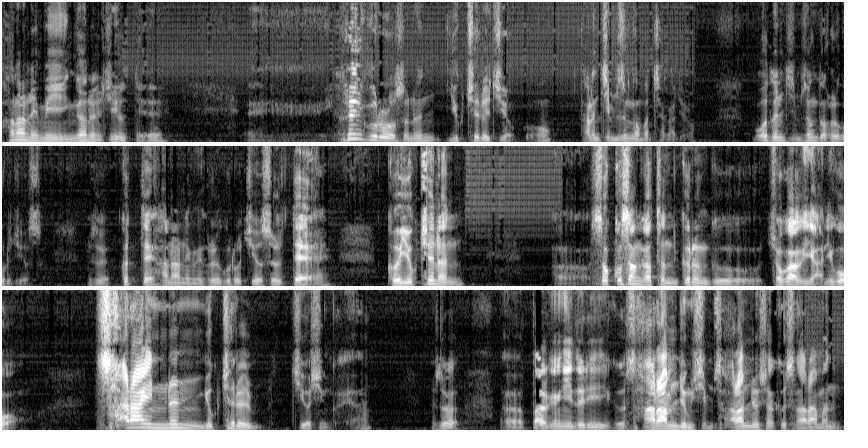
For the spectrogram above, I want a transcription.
하나님이 인간을 지을 때 에, 흙으로서는 육체를 지었고 다른 짐승과 마찬가지로 모든 짐승도 흙으로 지었어. 그래서 그때 하나님이 흙으로 지었을 때 그 육체는 어, 석고상 같은 그런 그 조각이 아니고 살아있는 육체를 지으신 거예요. 그래서 어, 빨갱이들이 그 사람 중심, 사람 중심 그 사람은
